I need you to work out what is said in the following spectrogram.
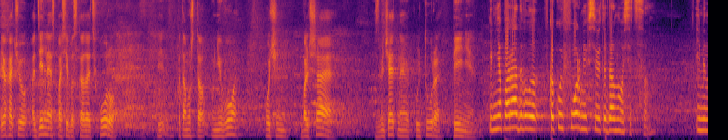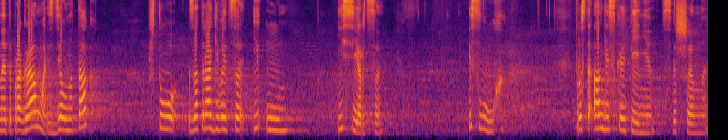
Я хочу отдельное спасибо сказать хору, потому что у него очень большая, замечательная культура пения. И меня порадовало, в какой форме все это доносится. Именно эта программа сделана так, что затрагивается и ум, и сердце, и слух. Просто ангельское пение совершенное.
